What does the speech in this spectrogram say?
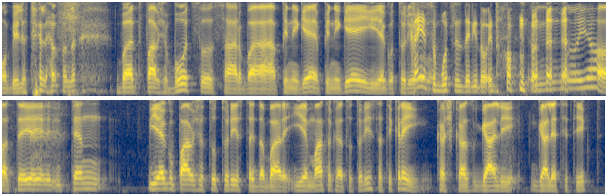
mobilių telefoną, bet, pavyzdžiui, būtsus arba pinigiai, pinigiai jeigu turiu. Ką jie su būcis darydavo įdomu? nu jo, tai ten, jeigu, pavyzdžiui, tu turistai dabar, jie mato, kad tu turistai, tikrai kažkas gali, gali atsitikti.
